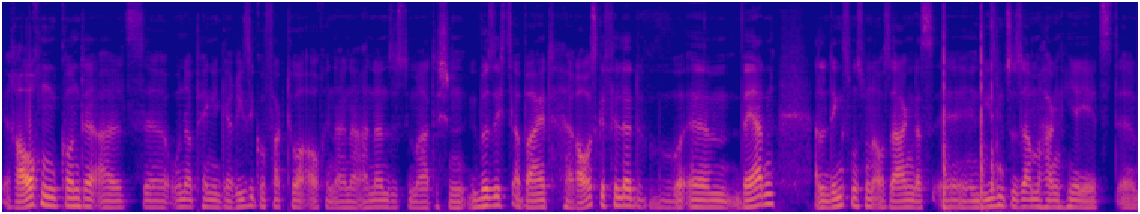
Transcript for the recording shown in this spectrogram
Rauchen konnte als äh, unabhängiger Risikofaktor auch in einer anderen systematischen Übersichtsarbeit herausgefiltert ähm, werden. Allerdings muss man auch sagen, dass äh, in diesem Zusammenhang hier jetzt äh,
